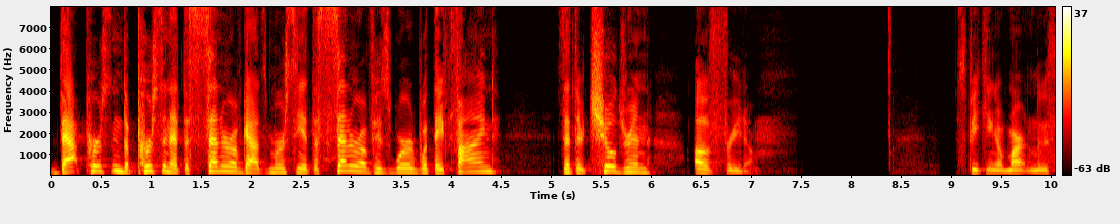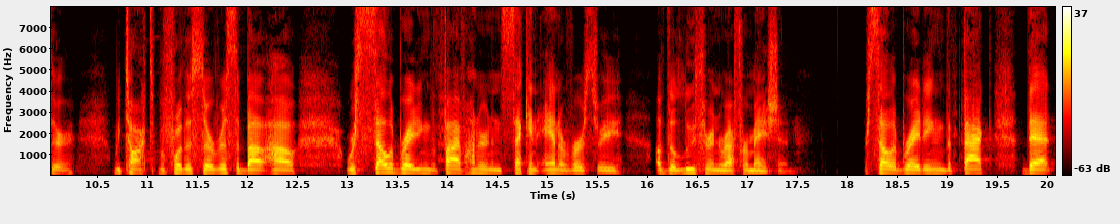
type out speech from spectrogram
that person, the person at the center of God's mercy, at the center of his word, what they find is that they're children of freedom. Speaking of Martin Luther, we talked before the service about how we're celebrating the 502nd anniversary of the Lutheran Reformation. We're celebrating the fact that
